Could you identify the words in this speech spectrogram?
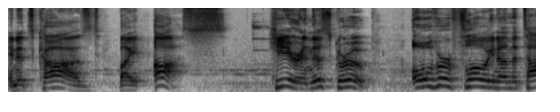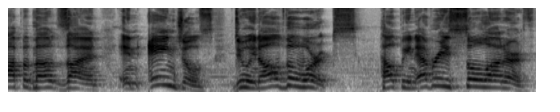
And it's caused by us here in this group overflowing on the top of Mount Zion and angels doing all the works, helping every soul on earth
